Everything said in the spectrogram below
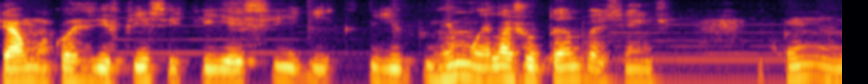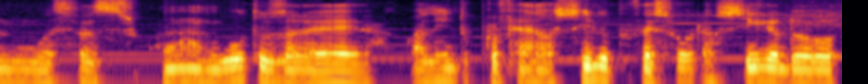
já é uma coisa difícil e esse e, e mesmo ela ajudando a gente com essas com outros é, além do professor, auxílio professor auxílio do,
